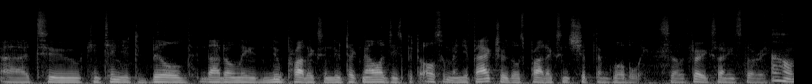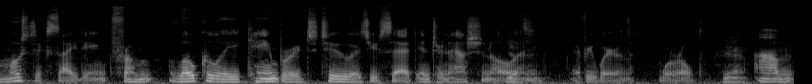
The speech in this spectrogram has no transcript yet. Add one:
uh, to continue to build not only new products and new technologies, but to also manufacture those products and ship them globally. So it's a very exciting story. Oh, most exciting. From locally Cambridge to, as you said, international yes. and everywhere in the world. Yeah. Um,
